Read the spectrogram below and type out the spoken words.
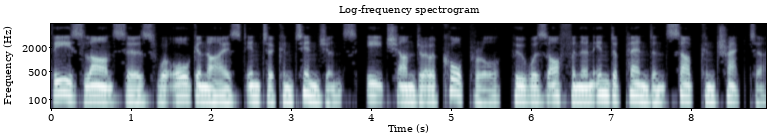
These lancers were organized into contingents, each under a corporal, who was often an independent subcontractor.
